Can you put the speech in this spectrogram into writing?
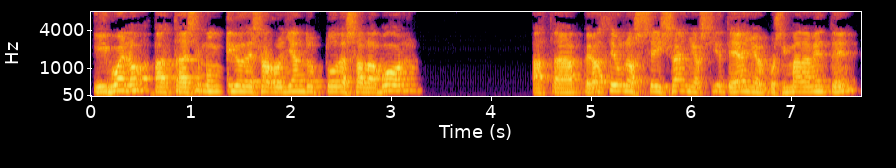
Y bueno, hasta ese momento desarrollando toda esa labor, hasta, pero hace unos seis años, siete años aproximadamente,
